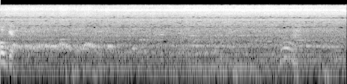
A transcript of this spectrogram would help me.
Okay.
